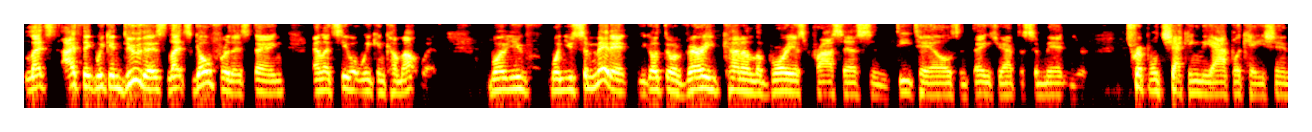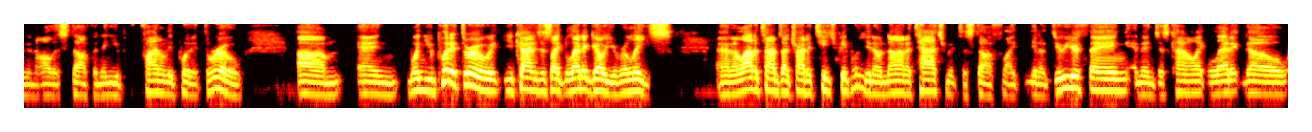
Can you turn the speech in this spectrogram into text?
let's. I think we can do this. Let's go for this thing and let's see what we can come up with. when you when you submit it, you go through a very kind of laborious process and details and things you have to submit. And you're triple checking the application and all this stuff, and then you finally put it through. Um, and when you put it through, you kind of just like let it go. You release. And a lot of times I try to teach people, you know, non-attachment to stuff like, you know, do your thing and then just kind of like let it go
